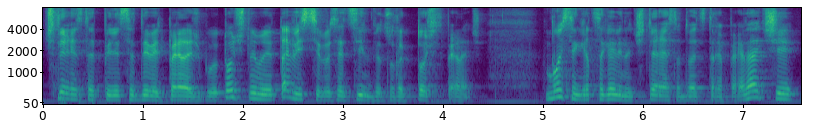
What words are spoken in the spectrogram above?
459 передач були точними та 87% точність передач. Боснія Герцеговіна 423 передачі,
